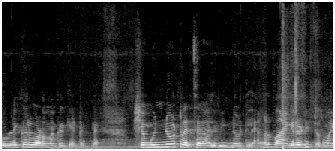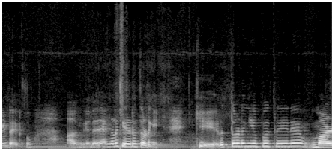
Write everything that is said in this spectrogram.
തുള്ളിക്കറി കുടന്നൊക്കെ കേട്ടിട്ടില്ലേ? പക്ഷെ മുന്നോട്ട് വെച്ച കാൽ പിന്നോട്ടില്ല. ഞങ്ങൾ ഭയങ്കര ഡിറ്റർമൈൻഡ് ആയിരുന്നു. അങ്ങനെ ഞങ്ങൾ കയറി തുടങ്ങി. കയറി തുടങ്ങിയപ്പോഴത്തേന് മഴ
